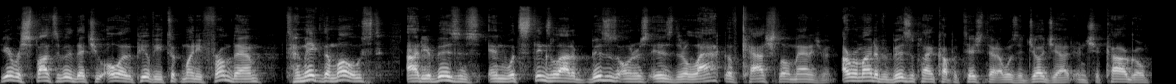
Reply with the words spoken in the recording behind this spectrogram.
You have a responsibility that you owe other people if you took money from them to make the most out of your business. And what stings a lot of business owners is their lack of cash flow management. I remind of a business plan competition that I was a judge at in Chicago.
